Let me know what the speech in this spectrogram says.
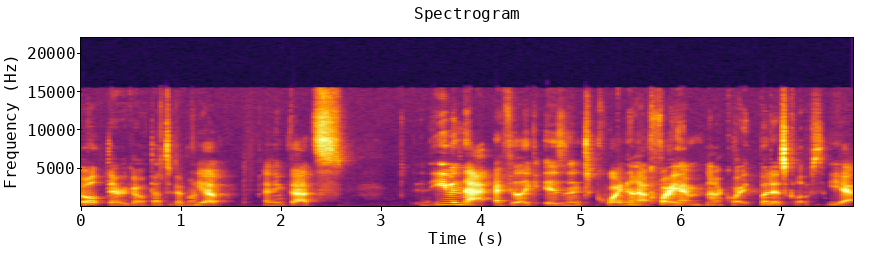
Oh, there we go. That's a good one. Yep. I think that's even that I feel like isn't quite Not enough quite. for him. Not quite, but it's close. Yeah.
